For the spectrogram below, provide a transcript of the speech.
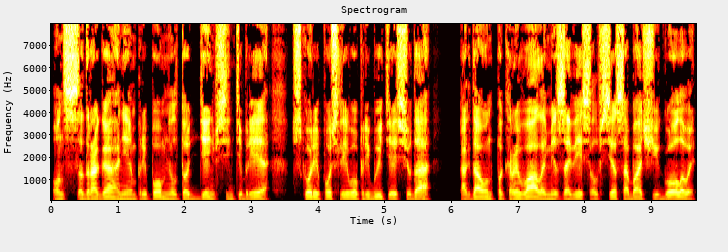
Он с содроганием припомнил тот день в сентябре, вскоре после его прибытия сюда, когда он покрывалами завесил все собачьи головы,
